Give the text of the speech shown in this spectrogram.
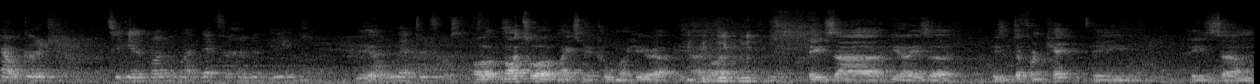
How good to get a moment like that for him at the end. Yeah. What will that do for us? Oh, look, Naitoa makes me pull my hair out. You know, like he's uh, you know he's a he's a different cat. He he's um,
